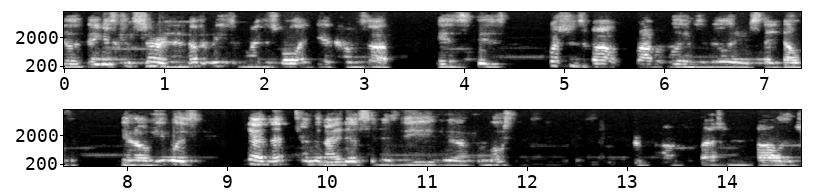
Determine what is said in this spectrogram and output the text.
you know, the biggest concern, and another reason why this whole idea comes up, is is questions about Robert Williams' ability to stay healthy. You know, he was he had tendonitis his knee you know, for most of the freshman in college.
